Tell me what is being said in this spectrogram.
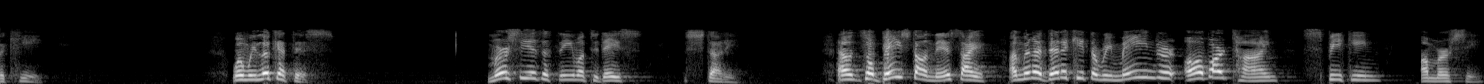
the key. When we look at this, mercy is the theme of today's study. And so based on this, I, I'm going to dedicate the remainder of our time speaking on mercy.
